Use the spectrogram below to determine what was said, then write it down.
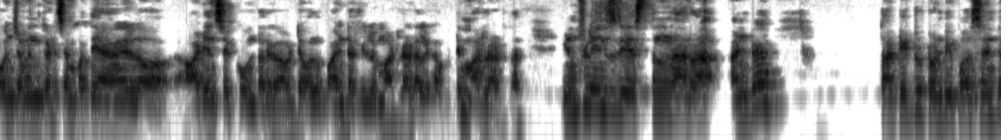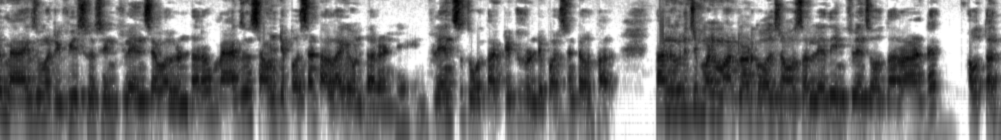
కొంచెం ఎందుకంటే సింపతి యాంగిల్లో ఆడియన్స్ ఎక్కువ ఉంటారు కాబట్టి వాళ్ళు పాయింట్ ఆఫ్ వ్యూలో మాట్లాడాలి కాబట్టి మాట్లాడతారు. ఇన్ఫ్లుయెన్స్ చేస్తున్నారా అంటే thirty to twenty percent maximum reviews చూసి ఇన్ఫ్లుయెన్స్ వాళ్ళు ఉంటారు. మాక్సిమం సెవెంటీ పర్సెంట్ అలాగే ఉంటారండి. Influence thirty to twenty percent అవుతారు. దాని గురించి మనం మాట్లాడుకోవాల్సిన అవసరం లేదు. ఇన్ఫ్లుయెన్స్ అవుతారా అంటే అవుతారు.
